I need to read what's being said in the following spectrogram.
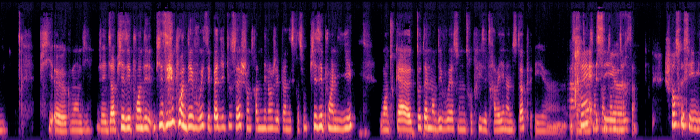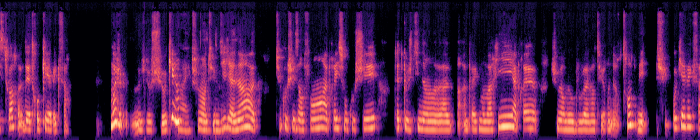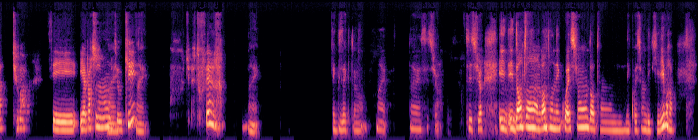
euh, comment on dit? J'allais dire pieds et poings, pieds et poings dévoués, c'est pas du tout ça, je suis en train de mélanger plein d'expressions. Pieds et poings liés, ou en tout cas euh, totalement dévoué à son entreprise et travailler non-stop. Et, euh, Après, je pense que c'est une histoire d'être OK avec ça. Moi, je, suis OK. Hein. tu me dis, Liana, tu couches les enfants, après ils sont couchés. Peut-être que je dîne un, un, peu avec mon mari, après je me remets au boulot à 21h30, mais je suis OK avec ça, tu vois. Et à partir du moment où tu es OK, tu peux tout faire. Ouais. Exactement. Ouais, c'est sûr. C'est sûr. Et, dans, ton, dans ton équation, dans ton équation d'équilibre,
